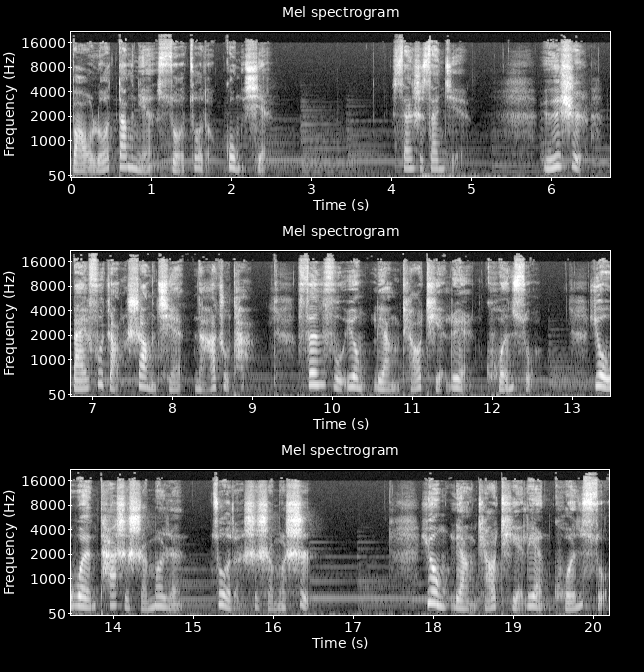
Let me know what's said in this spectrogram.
保罗当年所做的贡献。三十三节，于是百夫长上前拿住他，吩咐用两条铁链捆锁，又问他是什么人，做的是什么事。用两条铁链捆锁。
